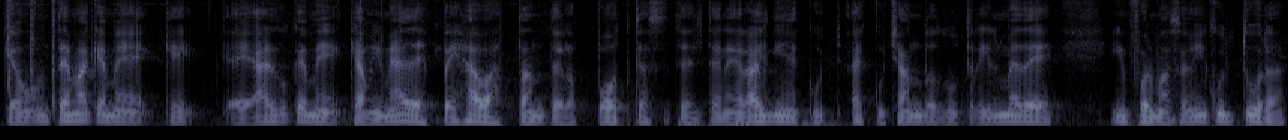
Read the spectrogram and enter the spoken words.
que es un tema que me, que es algo que me, que a mí me despeja bastante los podcasts, el tener a alguien escu- escuchando, nutrirme de información y cultura.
